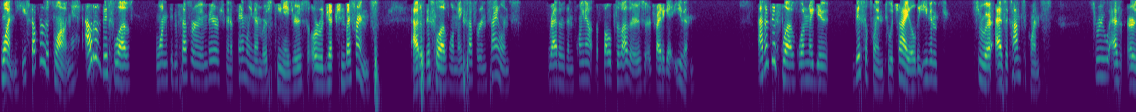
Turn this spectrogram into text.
1. He suffereth long. Out of this love, one can suffer embarrassment of family members, teenagers, or rejection by friends. Out of this love, one may suffer in silence rather than point out the faults of others or try to get even. Out of this love, one may give discipline to a child, even through as a consequence, through as or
